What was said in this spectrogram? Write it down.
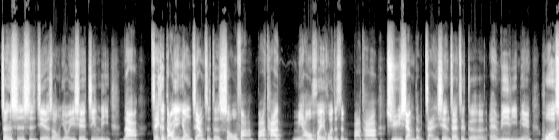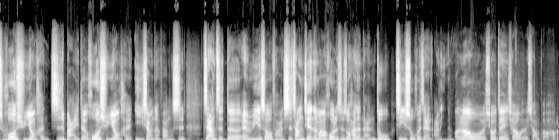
真实世界中有一些经历。那这个导演用这样子的手法，把它描绘，或者是把它具象的展现在这个 MV 里面，或或许用很直白的，或许用很意象的方式，这样子的 MV 手法是常见的吗？或者是说它的难度技术会在哪里呢？那我修正一下我的想法好了。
